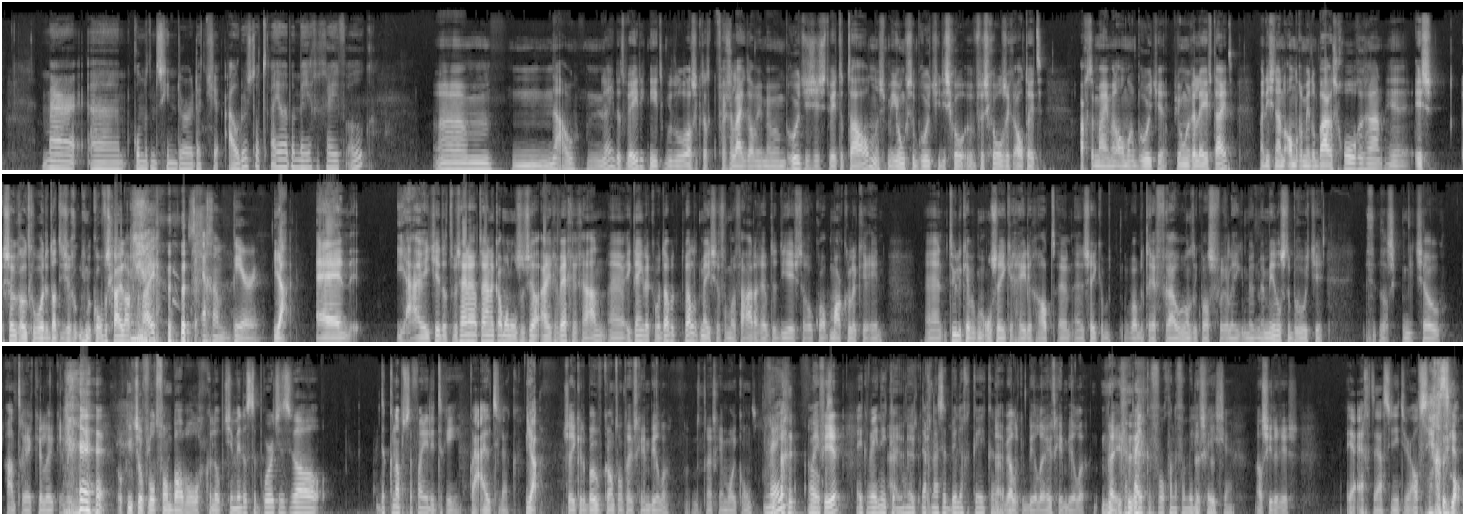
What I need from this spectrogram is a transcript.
Maar ehm, komt het misschien doordat je ouders dat aan jou hebben meegegeven ook? Ehm, nou, nee, dat weet ik niet. Ik bedoel, als ik dat vergelijk dan weer met mijn broertjes, is het weer totaal anders. Mijn jongste broertje, die school, verschool zich altijd achter mij mijn andere broertje op jongere leeftijd. Maar die is naar een andere middelbare school gegaan. eh, Is zo groot geworden dat hij zich ook niet meer kon verschuilen achter mij. Dat is echt een beer. Ja, en ja, weet je, dat, we zijn uiteindelijk allemaal onze eigen weg gegaan. Eh, ik denk dat ik dat wel het meeste van mijn vader heb. Die heeft er ook wat makkelijker in. En natuurlijk heb ik mijn onzekerheden gehad. En, en zeker wat betreft vrouwen, want ik was vergeleken met mijn middelste broertje. Dat was niet zo aantrekkelijk. En ook niet zo vlot van babbel. Klopt, je middelste broertje is wel de knapste van jullie drie, qua uiterlijk. Ja, zeker de bovenkant, want het heeft geen billen. Het heeft geen mooi kont. Nee? Nee, Oh, veer? Ik weet niet, ik heb nog niet echt naar zijn billen gekeken. Ja, welke billen? Heeft geen billen. Nee, We kijken volgende familiefeestje. als hij er is. Ja, echt, als hij niet weer afzegt. Ja.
